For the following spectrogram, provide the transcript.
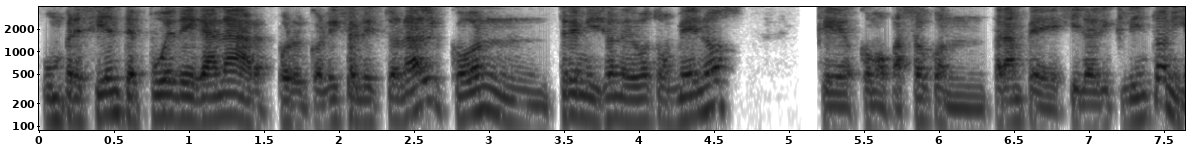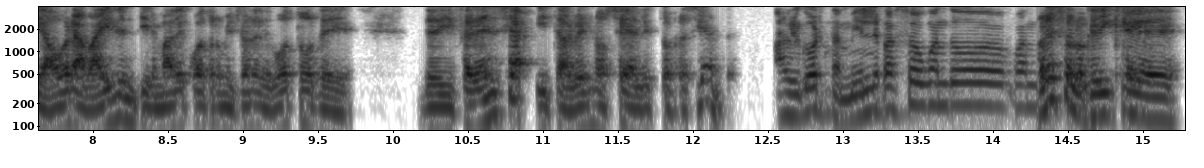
un, presidente puede ganar por el colegio electoral con 3 millones de votos menos, que como pasó con Trump y Hillary Clinton, y ahora Biden tiene más de 4 millones de votos de, de diferencia y tal vez no sea electo presidente. Al Gore también le pasó cuando, cuando... Por eso lo que dije...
